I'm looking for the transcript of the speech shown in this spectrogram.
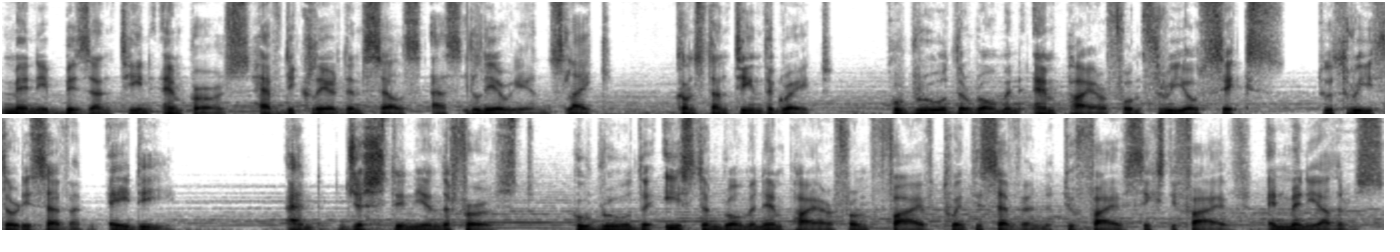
many Byzantine emperors have declared themselves as Illyrians like Constantine the Great, who ruled the Roman Empire from 306 to 337 AD, and Justinian I, who ruled the Eastern Roman Empire from 527 to 565, and many others.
